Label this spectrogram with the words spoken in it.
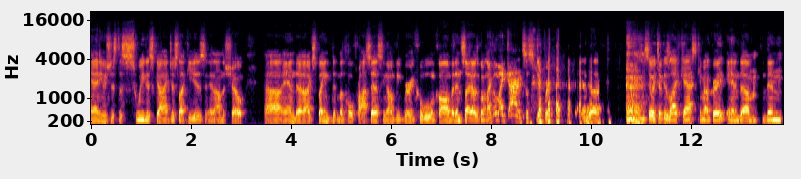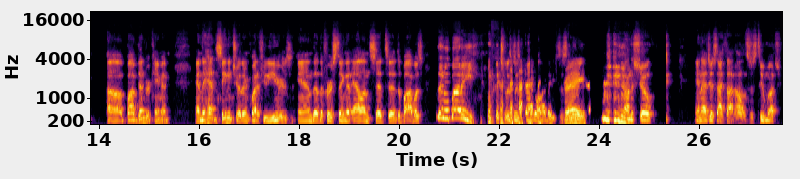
and he was just the sweetest guy, just like he is in, on the show. Uh, and uh, I explained the, the, whole process. You know, I'm being very cool and calm, but inside I was going like, "Oh my God, it's a skipper!" and uh, so he took his life cast, came out great, and um, then uh, Bob Denver came in, and they hadn't seen each other in quite a few years. And uh, the first thing that Alan said to the Bob was "Little buddy," which was his tagline that he used to say right. on the show. And I just I thought, oh, this is too much.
